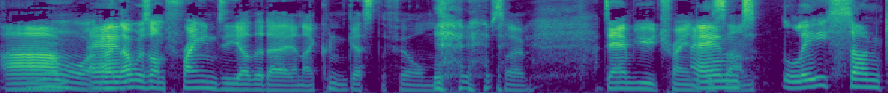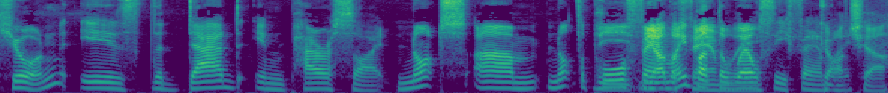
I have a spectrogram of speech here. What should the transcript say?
Um, oh, and, that was on Framed the other day and I couldn't guess the film. so, damn you, trained the and sun. Lee Sun Kyun is the dad in Parasite, not um, not the poor the other family, but the wealthy family. Gotcha.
